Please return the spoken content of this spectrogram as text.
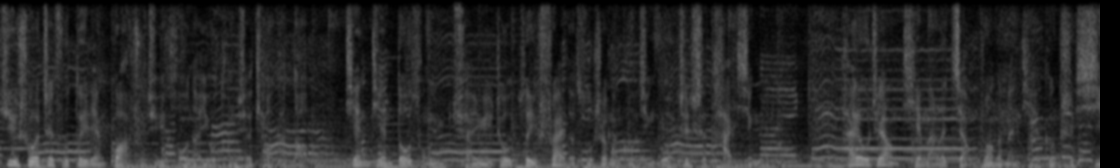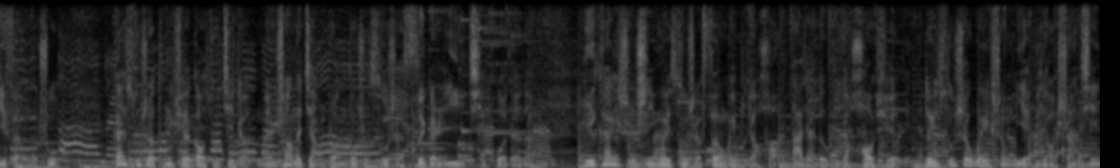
据说这幅对联挂出去以后呢，有同学调侃道：“天天都从全宇宙最帅的宿舍门口经过，真是太幸运了。”还有这样贴满了奖状的门贴，更是吸粉无数。该宿舍同学告诉记者，门上的奖状都是宿舍四个人一起获得的。一开始是因为宿舍氛围比较好，大家都比较好学，对宿舍卫生也比较上心，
